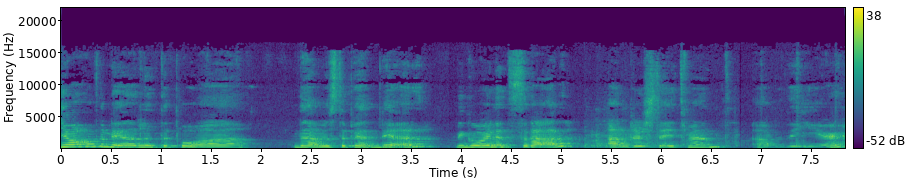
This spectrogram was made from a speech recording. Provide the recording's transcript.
Jag har funderat lite på det här med stipendier. Det går ju lite sådär. Understatement of the year.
